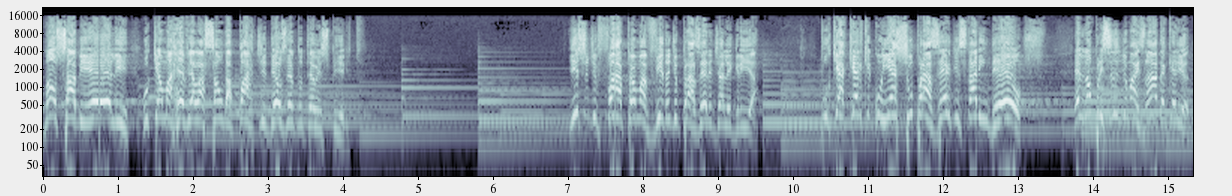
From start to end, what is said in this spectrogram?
Mal sabe ele o que é uma revelação da parte de Deus dentro do teu espírito. Isso de fato é uma vida de prazer e de alegria. Porque aquele que conhece o prazer de estar em Deus, ele não precisa de mais nada, querido.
